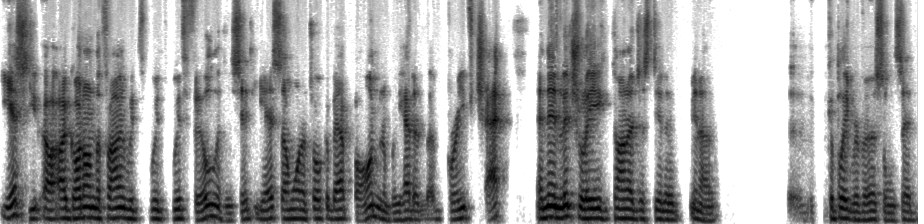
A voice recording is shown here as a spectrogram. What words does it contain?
yes, you, I I got on the phone with with with Phil and he said yes, I want to talk about Bon, and we had a, a brief chat and then literally kind of just did a you know a complete reversal and said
